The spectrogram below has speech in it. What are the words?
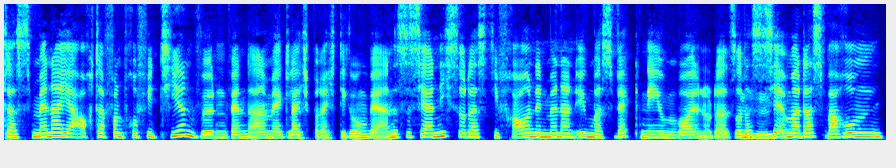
dass Männer ja auch davon profitieren würden, wenn da mehr Gleichberechtigung wäre. Es ist ja nicht so, dass die Frauen den Männern irgendwas wegnehmen wollen oder so. Das Mhm. ist ja immer das, warum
